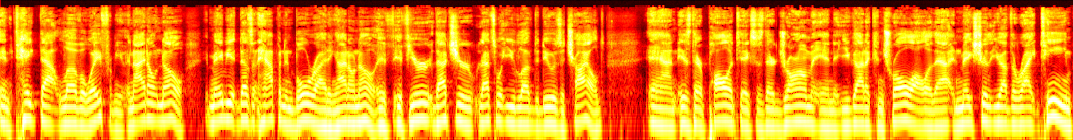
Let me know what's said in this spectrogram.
and take that love away from you. And I don't know. Maybe it doesn't happen in bull riding. I don't know. If if you're that's your that's what you love to do as a child. And is there politics? Is there drama in it? You got to control all of that and make sure that you have the right team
